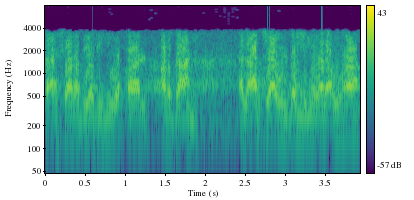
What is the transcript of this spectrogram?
فأشار بيده وقال أربعا. العرجاء البين ولعها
